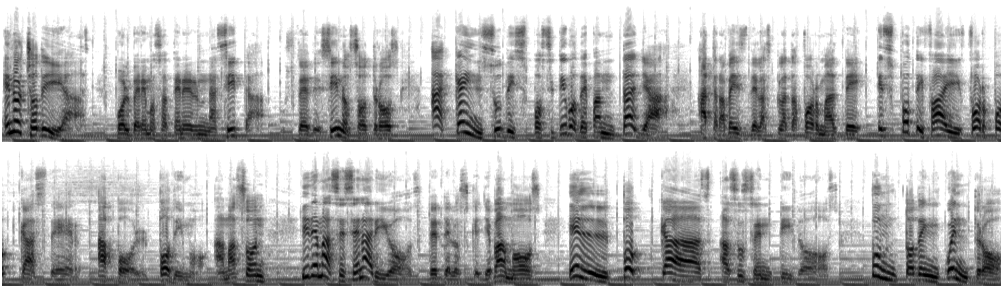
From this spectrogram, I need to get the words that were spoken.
En ocho días volveremos a tener una cita, ustedes y nosotros, acá en su dispositivo de pantalla, a través de las plataformas de Spotify for Podcaster, Apple, Podimo, Amazon y demás escenarios desde los que llevamos el podcast a sus sentidos. Punto de encuentro,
